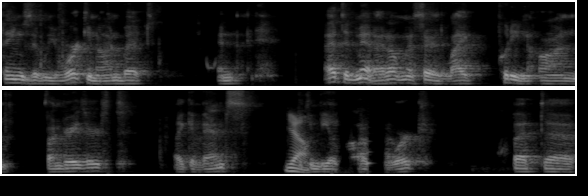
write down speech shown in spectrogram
things that we're working on but and i have to admit i don't necessarily like putting on fundraisers like events. Yeah. It can be a lot of work. But uh,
